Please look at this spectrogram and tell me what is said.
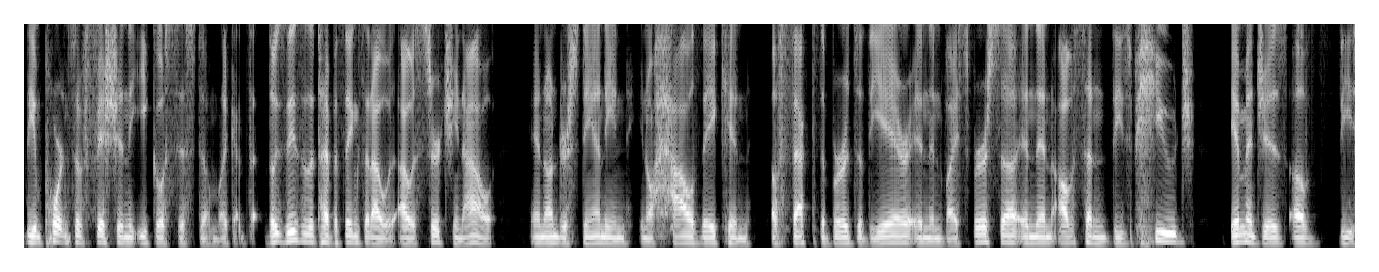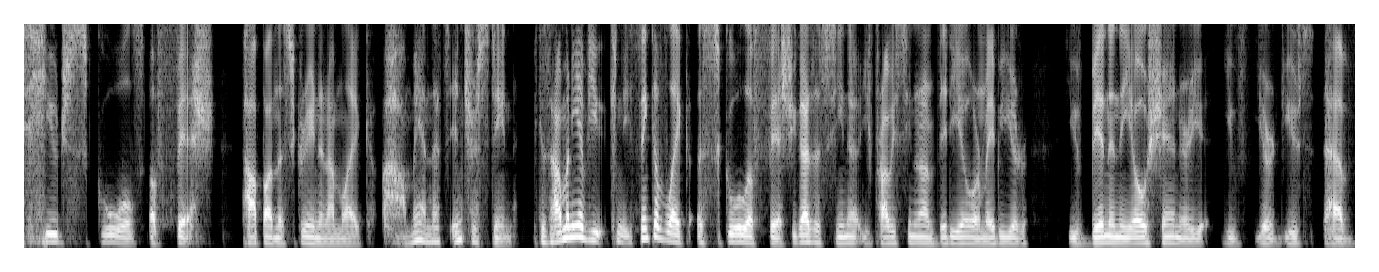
the importance of fish in the ecosystem. Like th- those, these are the type of things that I, w- I was searching out and understanding, you know, how they can affect the birds of the air and then vice versa. And then all of a sudden, these huge images of these huge schools of fish pop on the screen, and I'm like, oh man, that's interesting. Because how many of you can you think of like a school of fish? You guys have seen it. You've probably seen it on video, or maybe you're you've been in the ocean, or you, you've you're you have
